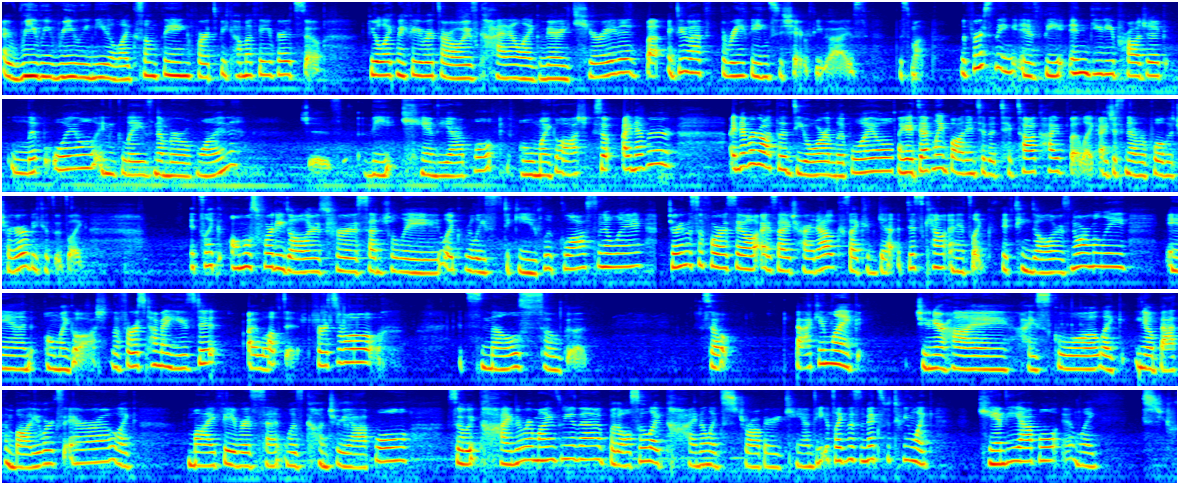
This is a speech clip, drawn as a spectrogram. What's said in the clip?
I really, really need to like something for it to become a favorite. So I feel like my favorites are always kind of like very curated, but I do have three things to share with you guys this month. The first thing is the Innbeauty Project lip oil in glaze number one, which is the candy apple. And oh my gosh. So I never, I never got the Dior lip oil. Like I definitely bought into the TikTok hype, but like I just never pulled the trigger because it's like, it's like almost $40 for essentially like really sticky lip gloss in a way. During the Sephora sale, said I tried out because I could get a discount and it's like $15 normally. And oh my gosh, the first time I used it, I loved it. First of all, it smells so good. So back in like junior high, high school, like, you know, Bath and Body Works era, like my favorite scent was Country Apple. So it kind of reminds me of that, but also like kind of like strawberry candy. It's like this mix between like candy apple and like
